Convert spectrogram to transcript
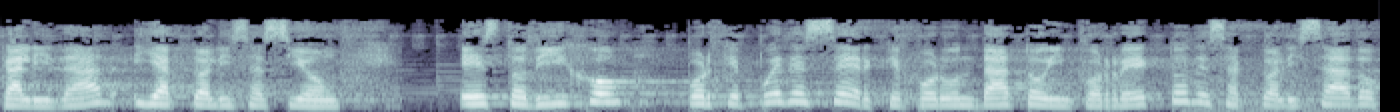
calidad y actualización. Esto dijo porque puede ser que por un dato incorrecto, desactualizado,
